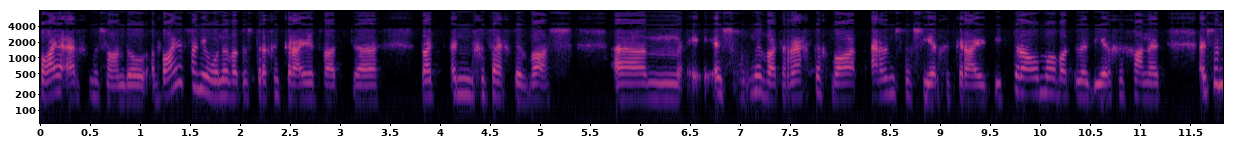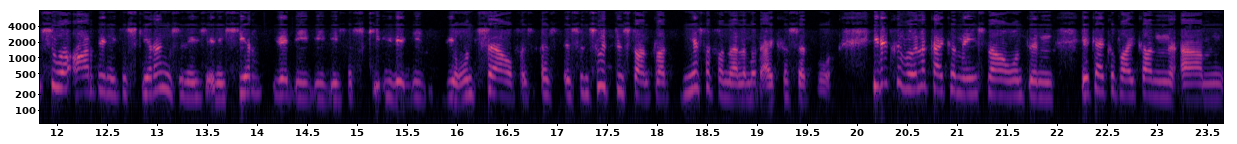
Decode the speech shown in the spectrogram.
baie erg mishandel. Baie van die honde wat ons teruggekry het wat uh, wat in gevegte was ehm um, is honde wat regtig waar ernstig seer gekry het. Die trauma wat hulle deurgegaan het, is van so 'n aard en die verskeurings en die en die seer, jy weet die die die die die, die, die, hond self is is is in so 'n toestand dat meeste van hulle moet uitgesit word. Jy weet gewoonlik kyk 'n mens na 'n hond en jy kyk of hy kan ehm um,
